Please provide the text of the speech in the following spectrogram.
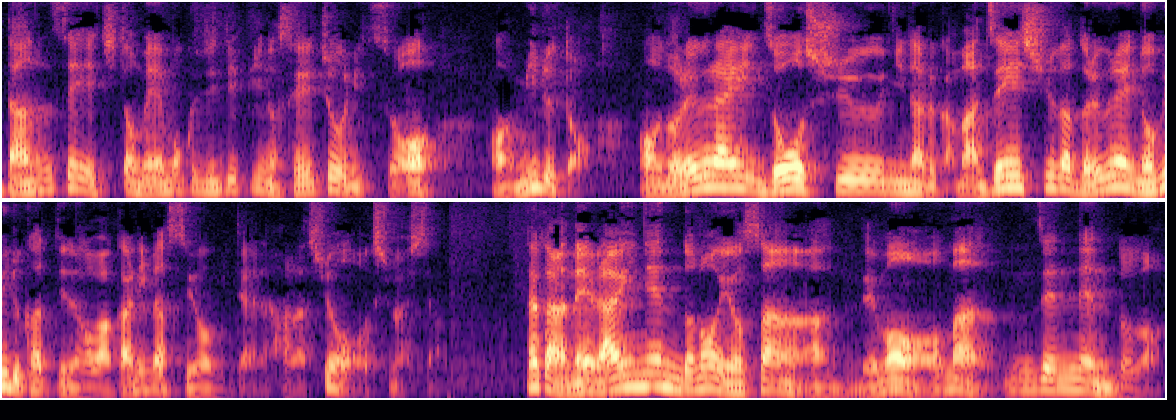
男性値と名目 GDP の成長率を見ると。どれぐらい増収になるか、まあ税収がどれぐらい伸びるかっていうのがわかりますよ、みたいな話をしました。だからね、来年度の予算案でも、まあ、前年度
